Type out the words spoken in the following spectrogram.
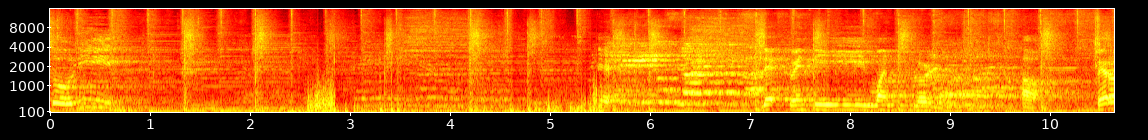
Solid. Yeah. Hindi, 21 floor lang. Ah. Pero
